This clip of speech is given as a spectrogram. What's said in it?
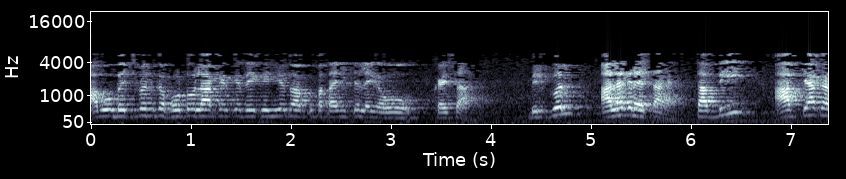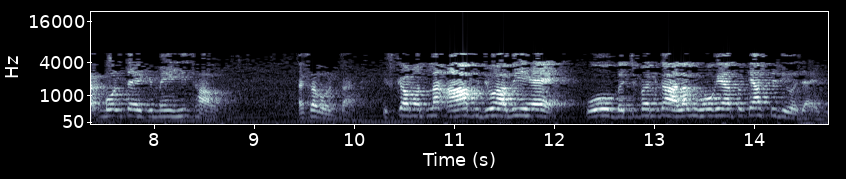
अब वो बचपन का फ़ोटो ला करके देखेंगे तो आपको पता नहीं चलेगा वो कैसा बिल्कुल अलग रहता है। तब भी आप क्या कर, बोलते हैं कि मैं ही था ऐसा बोलता है। इसका मतलब आप जो अभी है वो बचपन का अलग हो गया तो क्या स्थिति हो जाएगी?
